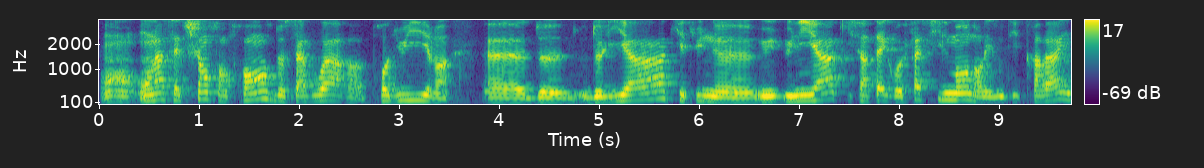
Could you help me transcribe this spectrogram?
on, a cette chance en France de savoir produire euh, de, l'IA, qui est une, une, IA qui s'intègre facilement dans les outils de travail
